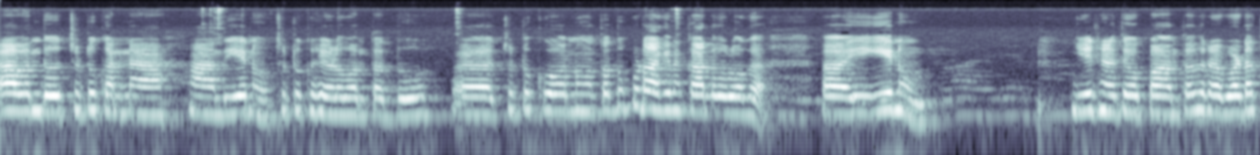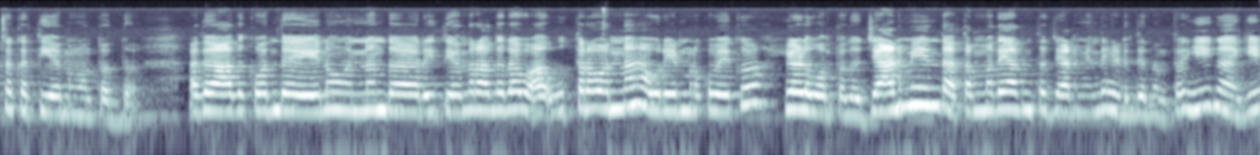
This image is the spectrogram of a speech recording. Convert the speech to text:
ಆ, ಒಂದು ಚುಟುಕನ್ನು ಏನು ಚುಟುಕು ಹೇಳುವಂಥದ್ದು ಚುಟುಕು ಅನ್ನುವಂಥದ್ದು ಕೂಡ ಆಗಿನ ಕಾಲದೊಳಗೆ ಏನು ಏನು ಹೇಳ್ತೇವಪ್ಪ ಅಂತಂದ್ರೆ ಒಡಚಕತಿ ಅನ್ನುವಂಥದ್ದು ಅದು ಅದಕ್ಕೊಂದು ಏನೋ ಇನ್ನೊಂದು ರೀತಿ ಅಂದ್ರೆ ಅದರ ಉತ್ತರವನ್ನು ಅವ್ರು ಏನು ಮಾಡ್ಕೋಬೇಕು? ಹೇಳುವಂಥದ್ದು. ಜಾಣ್ಮೆಯಿಂದ, ತಮ್ಮದೇ ಆದಂಥ ಜಾಣ್ಮೆಯಿಂದ ಹಿಡಿದಿರಂಥ ಹೀಗಾಗಿ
